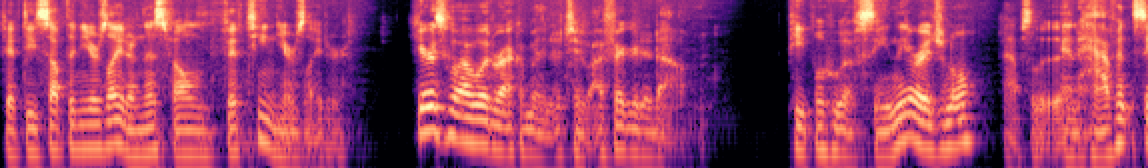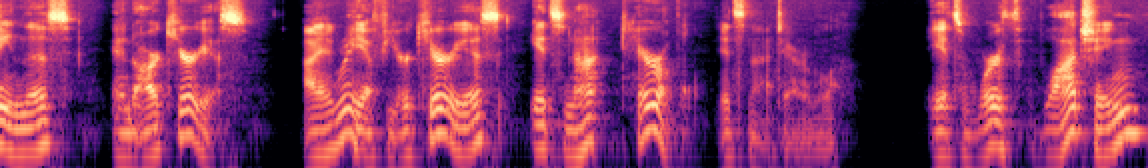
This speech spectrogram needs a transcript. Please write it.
50 something years later, in this film, 15 years later. Here's who I would recommend it to. I figured it out. People who have seen the original Absolutely. and haven't seen this and are curious. I agree. If you're curious, it's not terrible. It's not terrible. It's worth watching,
